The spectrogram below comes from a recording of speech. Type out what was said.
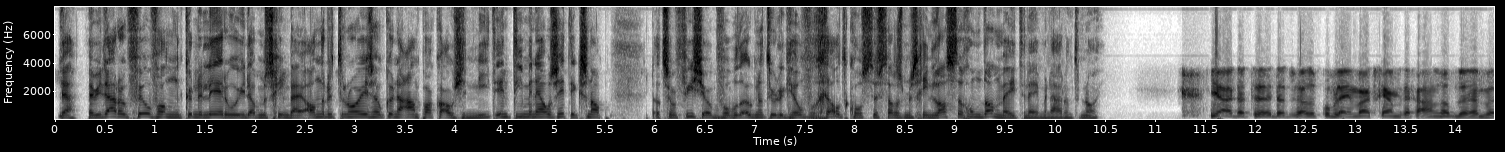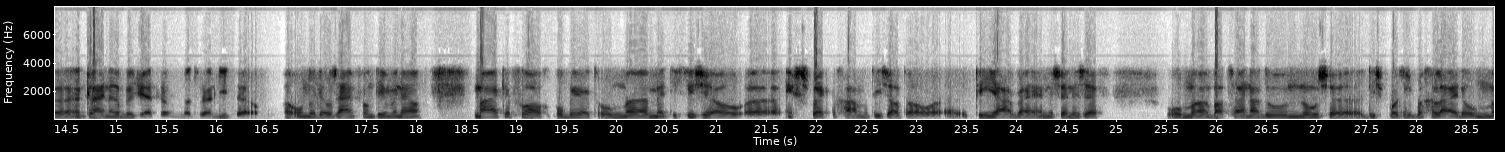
Ja, heb je daar ook veel van kunnen leren hoe je dat misschien bij andere toernooien zou kunnen aanpakken als je niet in Team NL zit? Ik snap dat zo'n fysio bijvoorbeeld ook natuurlijk heel veel geld kost, dus dat is misschien lastig om dan mee te nemen naar een toernooi. Ja, dat, uh, dat is wel het probleem waar het scherm tegenaan loopt. We hebben een kleinere budget, omdat we niet uh, onderdeel zijn van Team NL. Maar ik heb vooral geprobeerd om uh, met die fysio in gesprek te gaan, want die zat al tien jaar bij NSNSF. Om wat zij nou doen, hoe ze die sporters begeleiden, om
